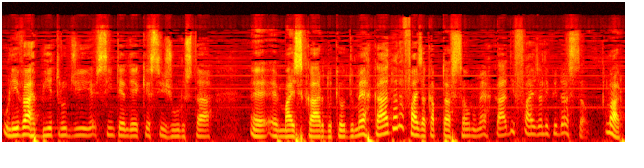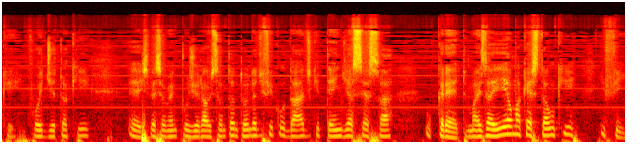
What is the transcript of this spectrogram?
o livre-arbítrio de se entender que esse juro está é mais caro do que o do mercado, ela faz a captação no mercado e faz a liquidação. Claro que foi dito aqui, é, especialmente por Geral e Santo Antônio, da dificuldade que tem de acessar o crédito. Mas aí é uma questão que, enfim,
